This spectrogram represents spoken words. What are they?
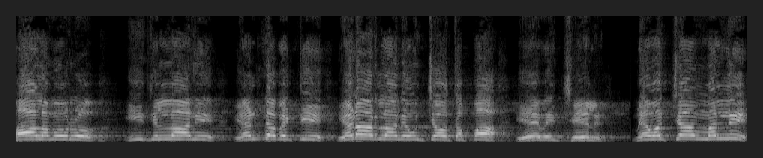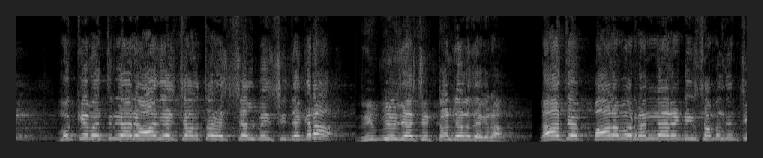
పాలమూరు ఈ జిల్లాని ఎండబెట్టి ఎడారులానే ఉంచావు తప్ప ఏమీ చేయలేదు. మేము వచ్చాం మళ్ళీ ముఖ్యమంత్రి గారి ఆదేశాలతో ఎస్ఎల్బిసి దగ్గర రివ్యూ చేసి టన్నెల దగ్గర. లేకపోతే పాలమూరు రంగారెడ్డికి సంబంధించి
